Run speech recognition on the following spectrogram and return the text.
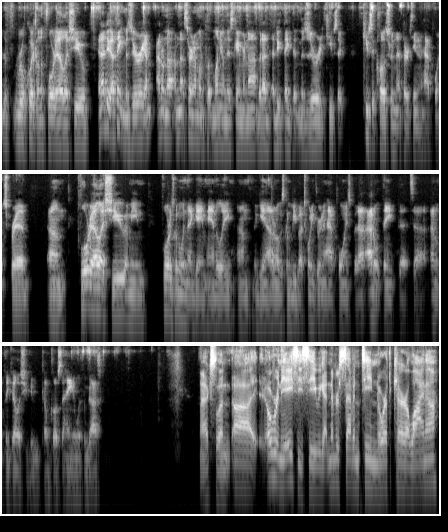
the, real quick on the Florida LSU, and I do. I think Missouri. I'm, I don't know. I'm not certain I'm going to put money on this game or not, but I, I, do think that Missouri keeps it keeps it closer than that 13 and a half point spread. Um, Florida LSU. I mean, Florida's going to win that game handily. Um, again, I don't know if it's going to be by 23 and a half points, but I, I don't think that uh, I don't think LSU can come close to hanging with them guys. Excellent. Uh, over in the ACC, we got number 17 North Carolina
